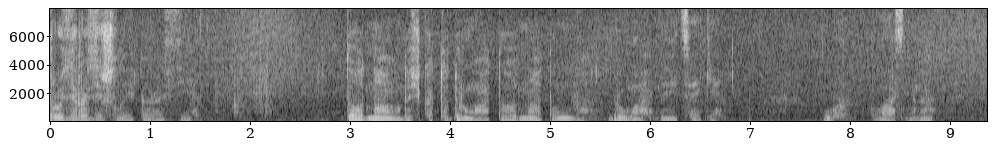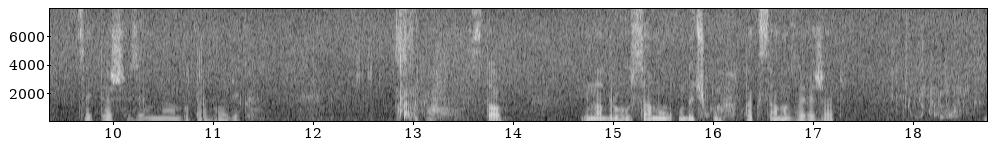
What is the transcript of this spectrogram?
Друзі, розійшли карасі. То одна удочка, то друга, то одна, то друга. Дивіться які. Ух, класні, да? Цей теж взяв на бутербродик. Опа, став і на другу саму удочку так само заряджати. І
